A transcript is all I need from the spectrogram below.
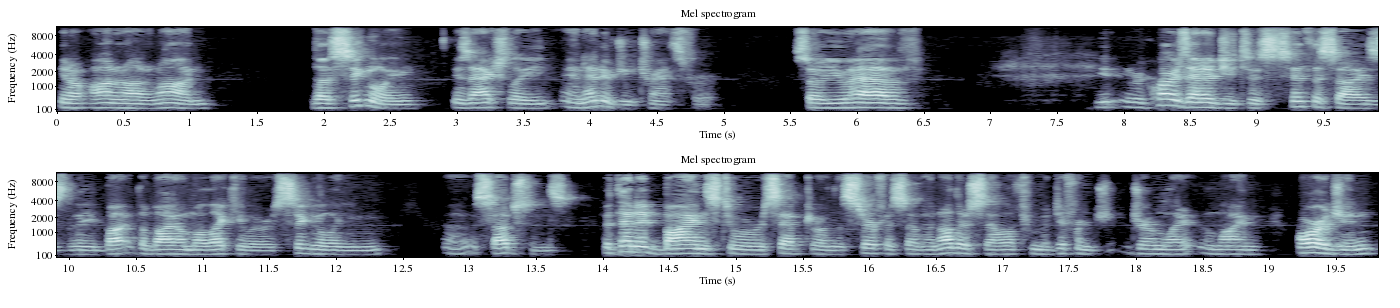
you know, on and on and on, the signaling is actually an energy transfer. So you have, it requires energy to synthesize the, bi- the biomolecular signaling uh, substance, but then it binds to a receptor on the surface of another cell from a different germline origin,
